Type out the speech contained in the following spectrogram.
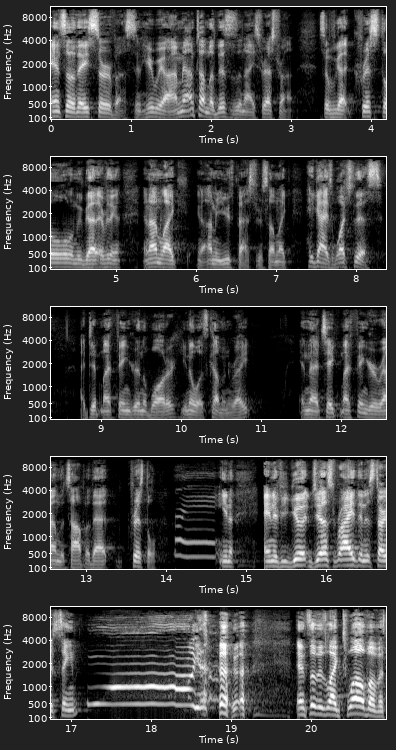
And so they serve us. And here we are. I mean, I'm talking about this is a nice restaurant. So we've got crystal and we've got everything. And I'm like, you know, I'm a youth pastor, so I'm like, hey guys, watch this. I dip my finger in the water. You know what's coming, right? And I take my finger around the top of that crystal. You know, and if you do it just right, then it starts singing. You know? and so there's like 12 of us.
